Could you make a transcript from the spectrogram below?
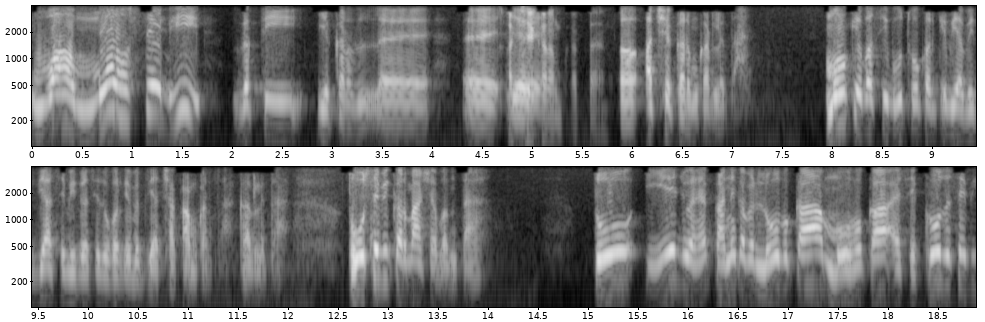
वह मोह से भी व्यक्ति ये कर अच्छे कर्म करता है। अच्छे कर्म कर लेता है। मोह के वसीभूत होकर के भी अविद्या से भी ग्रसित होकर के व्यक्ति अच्छा काम करता है कर लेता है। तो उससे भी कर्माशय बनता है। तो ये जो है कहने का लोभ का मोह का ऐसे क्रोध से भी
